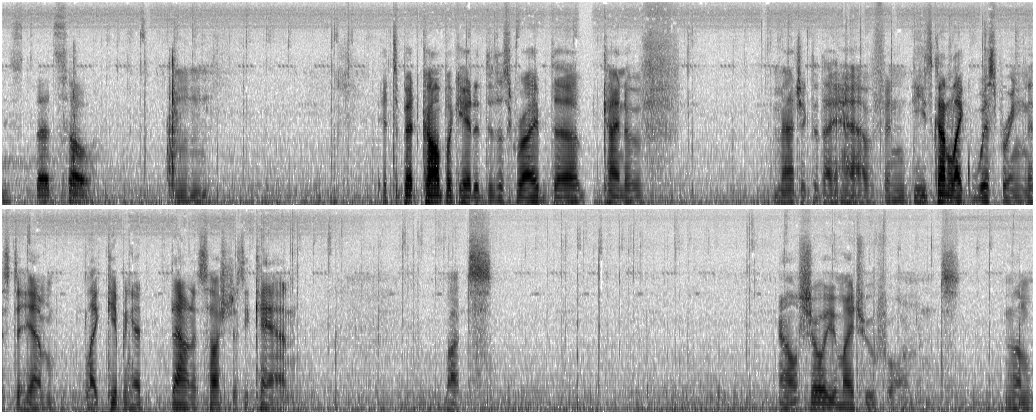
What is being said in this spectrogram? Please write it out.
Is that so? Mm. It's a bit complicated to describe the kind of magic that I have, and he's kind of like whispering this to him, like keeping it down as hushed as he can. But I'll show you my true form, and, and then,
